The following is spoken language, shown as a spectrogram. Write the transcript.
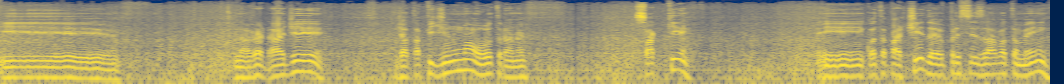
e na verdade já tá pedindo uma outra, né? Só que e, em contrapartida eu precisava também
